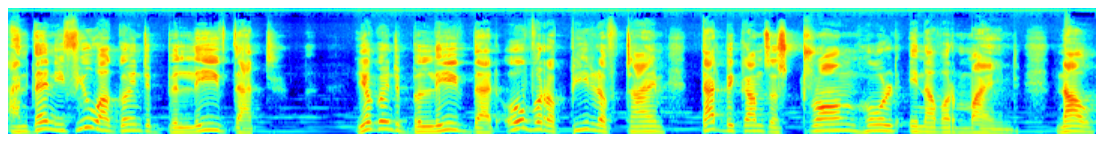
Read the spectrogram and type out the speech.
And then if you are going to believe that you're going to believe that over a period of time that becomes a stronghold in our mind. Now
